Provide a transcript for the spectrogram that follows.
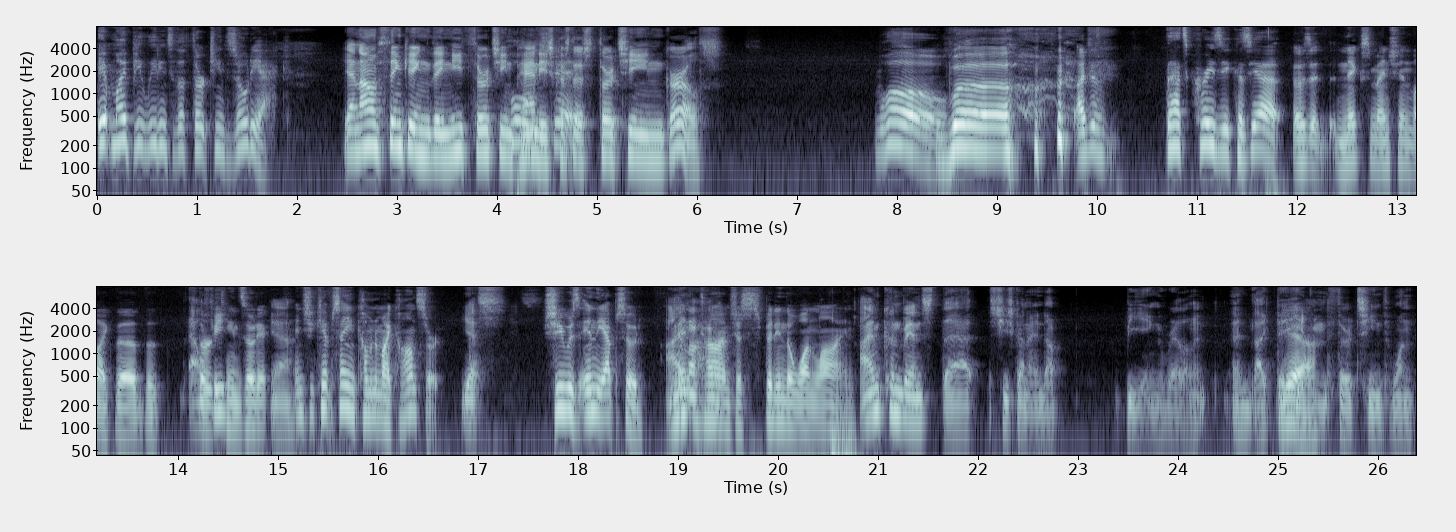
It might be leading to the thirteenth zodiac. Yeah, now I'm thinking they need 13 Holy panties because there's 13 girls. Whoa! Whoa! I just that's crazy because yeah, was it Nyx mentioned like the the Alfie? thirteenth zodiac, Yeah. and she kept saying, "Come to my concert." yes. She was in the episode many hun- times, just spitting the one line. I'm convinced that she's gonna end up being relevant and like the Yeah. hidden 13th one.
